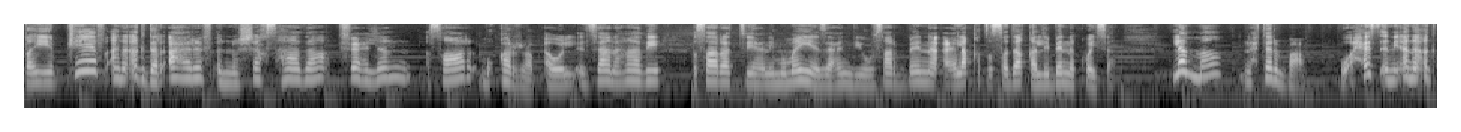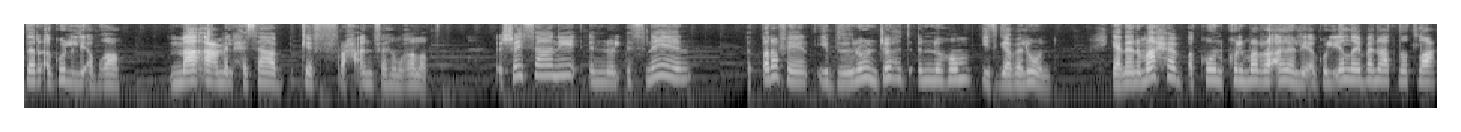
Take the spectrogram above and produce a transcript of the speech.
طيب كيف أنا أقدر أعرف أنه الشخص هذا فعلا صار مقرب أو الإنسانة هذه صارت يعني مميزة عندي وصار بيننا علاقة الصداقة اللي بيننا كويسة؟ لما نحترم بعض وأحس أني أنا أقدر أقول اللي أبغاه. ما أعمل حساب كيف راح أنفهم غلط. الشيء الثاني أنه الاثنين الطرفين يبذلون جهد إنهم يتقابلون. يعني أنا ما أحب أكون كل مرة أنا اللي أقول يلا يا بنات نطلع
